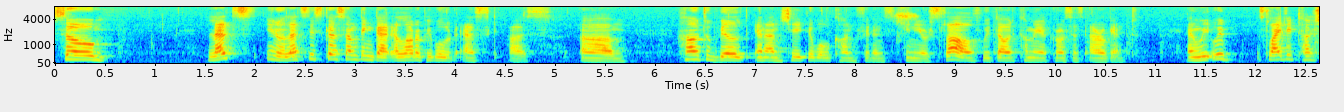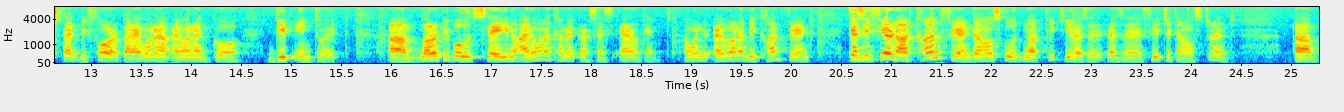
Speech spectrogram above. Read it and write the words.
So let's you know let's discuss something that a lot of people would ask us: um, how to build an unshakable confidence in yourself without coming across as arrogant. And we, we slightly touched that before, but I wanna I wanna go deep into it. Um, a lot of people would say, you know, I don't want to come across as arrogant. I want I want to be confident because if you're not confident, dental school would not pick you as a as a future dental student. Um,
